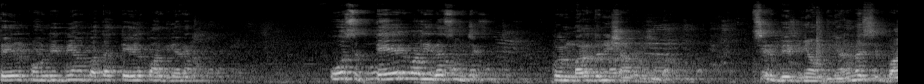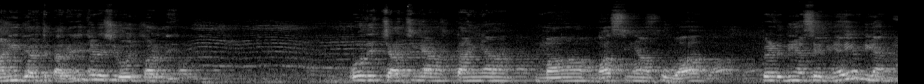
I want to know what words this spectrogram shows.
ਤੇਲ ਪਾਉਂ ਬੀਬੀਆਂ ਨੂੰ ਪਤਾ ਤੇਲ ਪਾਉਂਦੀਆਂ ਨੇ। ਉਸ ਤੇਲ ਵਾਲੀ ਰਸਮ 'ਚ ਕੋਈ ਮਰਦ ਨਹੀਂ ਸ਼ਾਮਲ ਹੁੰਦਾ। ਸਿਰਫ ਬੀਬੀਆਂ ਹੁੰਦੀਆਂ ਨੇ। ਮੈਂ ਸਿ- ਬਾਣੀ ਦੇ ਅਰਥ ਕਰ ਰਿਹਾ, ਜਿਹੜੇ ਅਸੀਂ ਰੋਜ਼ ਪੜ੍ਹਦੇ ਹਾਂ। ਉਹਦੇ ਚਾਚੀਆਂ, ਤਾਈਆਂ, ਮਾਂ, ਮਾਸੀਆਂ, ਭੂਆ, ਪਿੰਡ ਦੀਆਂ ਸਹੇਲੀਆਂ ਹੀ ਹੁੰਦੀਆਂ ਨੇ।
